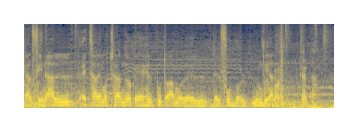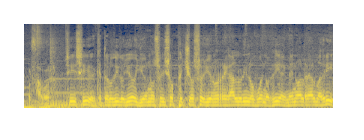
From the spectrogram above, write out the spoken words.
que al final está demostrando que es el puto amo del, del fútbol mundial. ¿Verdad? Por favor. Sí, sí, es que te lo digo yo, yo no soy sospechoso, yo no regalo ni los buenos días, y menos al Real Madrid,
